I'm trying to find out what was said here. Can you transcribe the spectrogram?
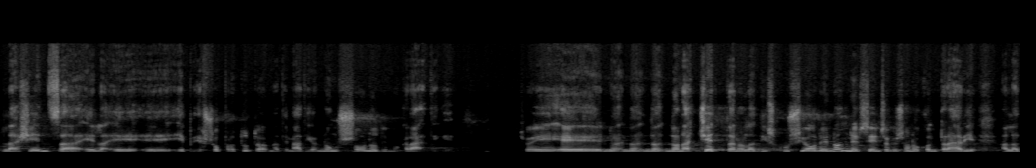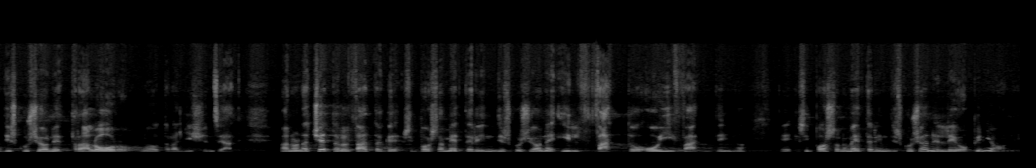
la scienza e, la, e soprattutto la matematica non sono democratiche cioè eh, no, no, non accettano la discussione, non nel senso che sono contrarie alla discussione tra loro, no, tra gli scienziati, ma non accettano il fatto che si possa mettere in discussione il fatto o i fatti, e si possono mettere in discussione le opinioni,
